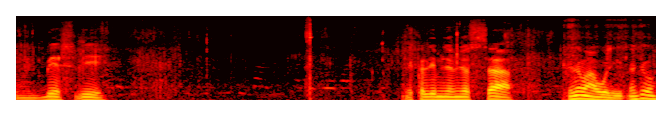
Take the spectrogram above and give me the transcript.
Mm, best be. Look at them, them just soft. You know what I will eat, don't you?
